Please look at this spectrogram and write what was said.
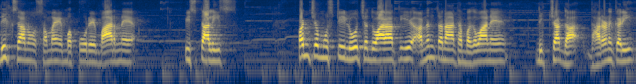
દીક્ષાનો સમય બપોરે બારને પિસ્તાલીસ. પંચમુષ્ટિ લોચ દ્વારાથી અનંતનાથ ભગવાને દીક્ષા ધારણ કરી.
